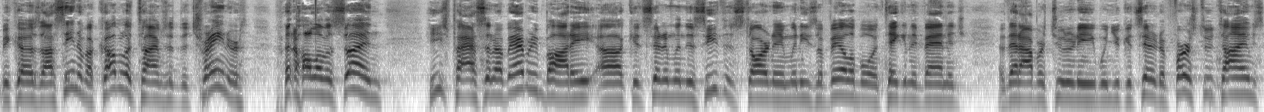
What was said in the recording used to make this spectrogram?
because I've seen him a couple of times at the trainers, but all of a sudden he's passing up everybody, uh, considering when the season's starting and when he's available and taking advantage of that opportunity. When you consider the first two times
